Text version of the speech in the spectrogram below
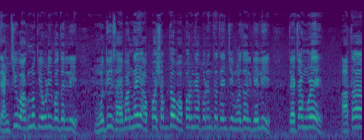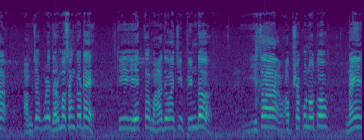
त्यांची वागणूक एवढी बदलली. मोदी साहेबांनाही अपशब्द वापरण्यापर्यंत त्यांची मजल गेली. त्याच्यामुळे आता आमच्या पुढे धर्मसंकट आहे. की एक तर महादेवाची पिंड हिचा अपशकून होतो नाही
